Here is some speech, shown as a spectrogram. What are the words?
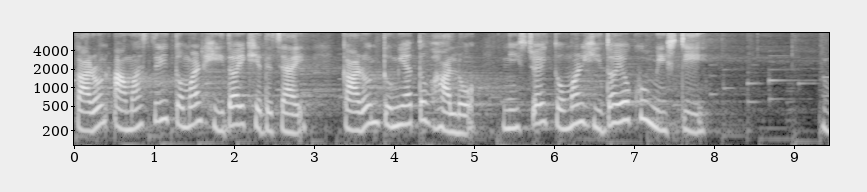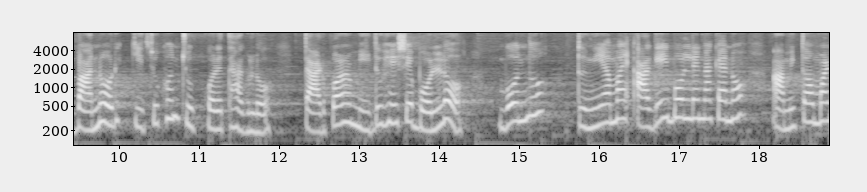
কারণ আমার স্ত্রী তোমার হৃদয় খেতে চায়। কারণ তুমি এত ভালো, নিশ্চয় তোমার হৃদয়ও খুব মিষ্টি। বানর কিছুক্ষণ চুপ করে থাকল, তারপর মৃদু হেসে বলল, বন্ধু, তুমি আমায় আগেই বললে না কেন? আমি তো আমার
